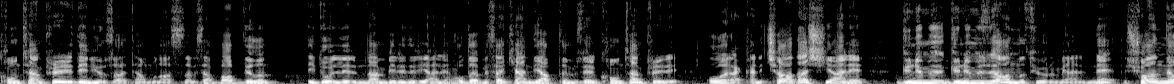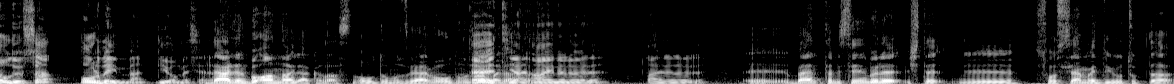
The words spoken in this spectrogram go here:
Contemporary deniyor zaten buna aslında. Mesela Bob Dylan idollerimden biridir yani. Hı-hı. O da mesela kendi yaptığım üzere contemporary olarak hani çağdaş yani günümü günümüzü anlatıyorum yani. Ne şu an ne oluyorsa oradayım ben diyor mesela. Derdin bu anla alakalı aslında. Olduğumuz yer ve olduğumuz evet, anla alakalı. Evet yani aynen öyle. Aynen öyle. Ee, ben tabii senin böyle işte e, sosyal medya, YouTube'da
